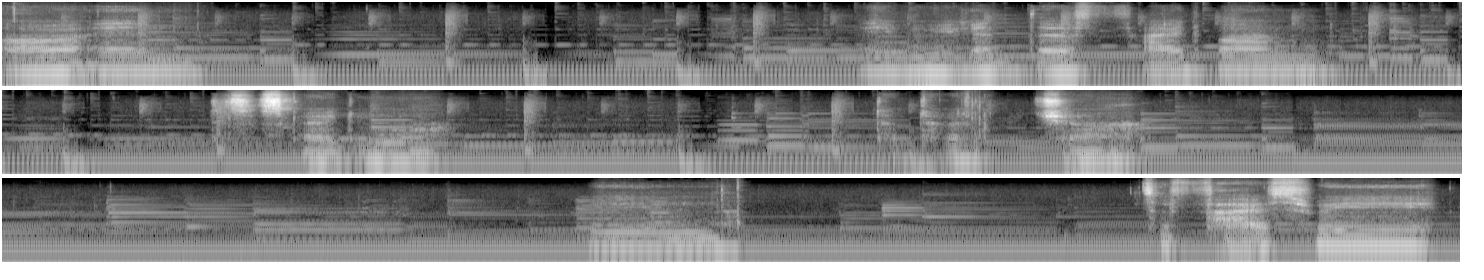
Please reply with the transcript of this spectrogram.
aura in. Maybe we get the fight one. What does this guy do? Top turtle creature. In it's a 5-3.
